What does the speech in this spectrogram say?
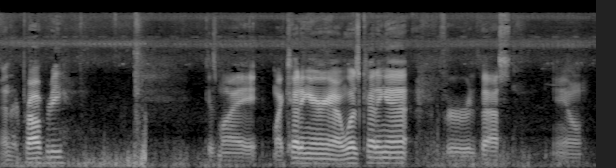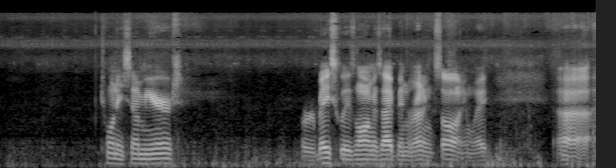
and their property. Because my my cutting area I was cutting at for the past you know 20 some years or basically as long as I've been running saw anyway uh,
